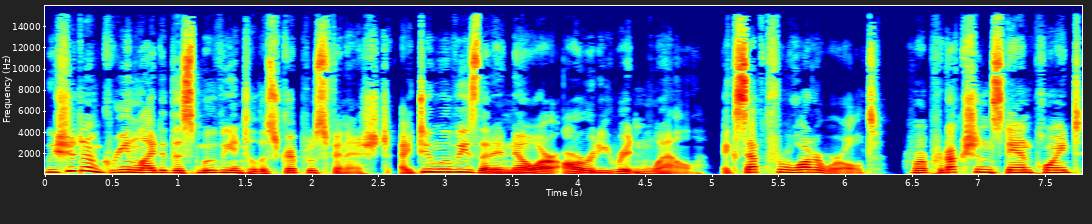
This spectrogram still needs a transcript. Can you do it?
we shouldn't have greenlighted this movie until the script was finished. I do movies that I know are already written well, except for Waterworld. From a production standpoint,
